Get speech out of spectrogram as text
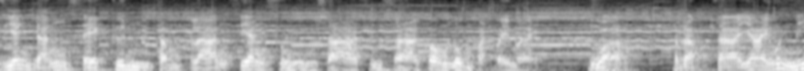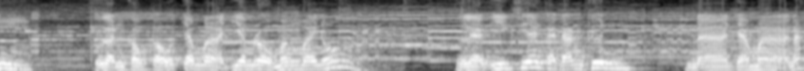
เสียงดังแสกขึ้นทำกลางเสียงสูซาสูซาก้องลมปัดใบไม้ว่ารับตายายหุ่นนี้เพื่อนเก่าๆจะมาเยี่ยมเรามังไหมเนาะแล้วอีกเสียงก็ดังขึ้น น่าจะมานะ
